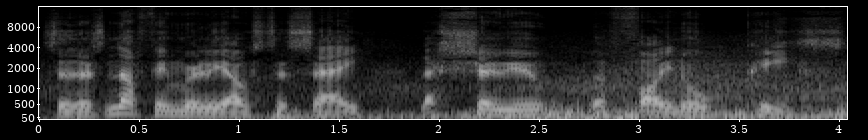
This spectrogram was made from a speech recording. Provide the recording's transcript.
So there's nothing really else to say. Let's show you the final piece.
